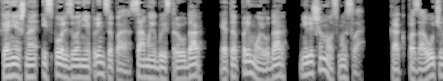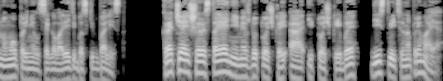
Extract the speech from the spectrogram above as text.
Конечно, использование принципа «самый быстрый удар» – это прямой удар, не лишено смысла как по заученному принялся говорить баскетболист. Кратчайшее расстояние между точкой А и точкой Б действительно прямая.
